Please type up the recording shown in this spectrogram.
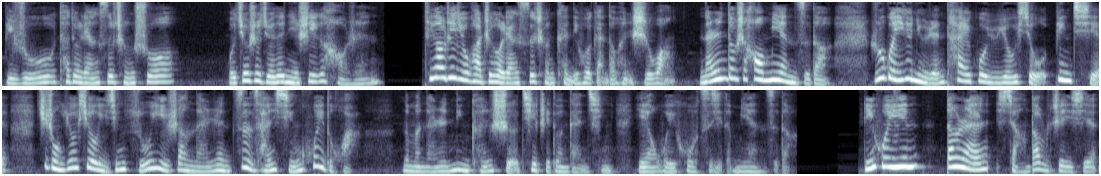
比如他对梁思成说：“我就是觉得你是一个好人。”听到这句话之后，梁思成肯定会感到很失望。男人都是好面子的，如果一个女人太过于优秀，并且这种优秀已经足以让男人自惭形秽的话，那么男人宁肯舍弃这段感情，也要维护自己的面子的。林徽因当然想到了这些，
